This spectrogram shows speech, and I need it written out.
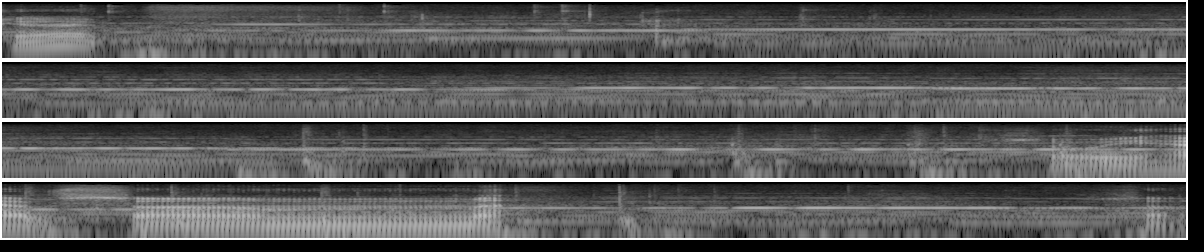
Go. So we have some. So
